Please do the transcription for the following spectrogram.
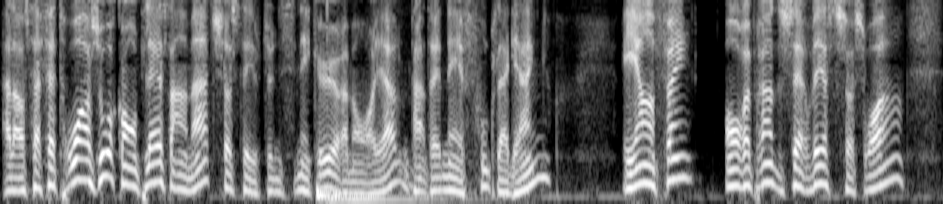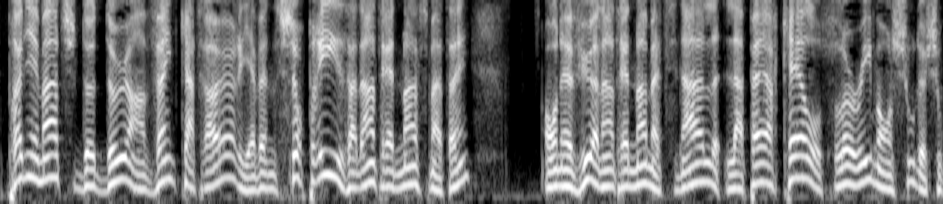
Alors, ça fait trois jours complets sans match. Ça, c'était une sinécure à Montréal. On est en train de foutre la gang. Et enfin, on reprend du service ce soir. Premier match de deux en 24 heures. Il y avait une surprise à l'entraînement ce matin. On a vu à l'entraînement matinal la paire Kel Flurry, mon chou de chou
